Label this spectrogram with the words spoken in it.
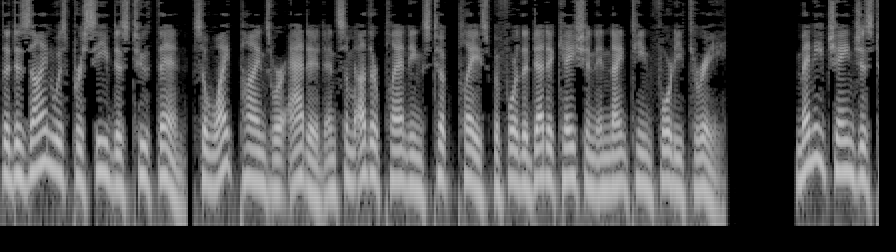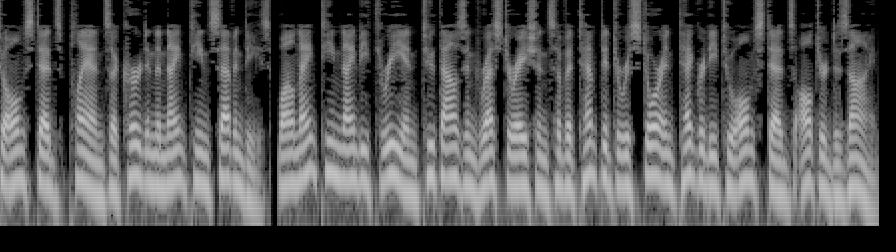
The design was perceived as too thin, so white pines were added and some other plantings took place before the dedication in 1943. Many changes to Olmsted's plans occurred in the 1970s, while 1993 and 2000 restorations have attempted to restore integrity to Olmsted's altered design.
